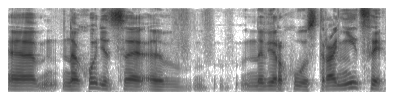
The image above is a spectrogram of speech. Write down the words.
э, находится наверху страницы.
